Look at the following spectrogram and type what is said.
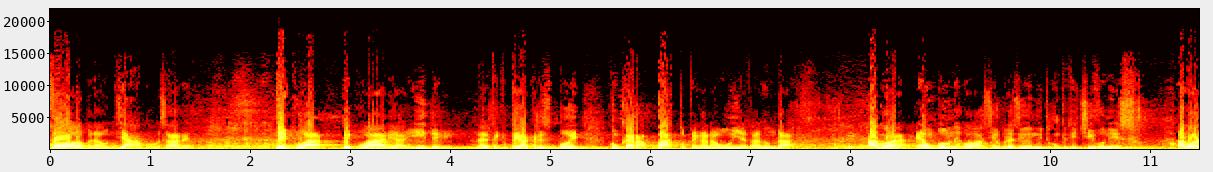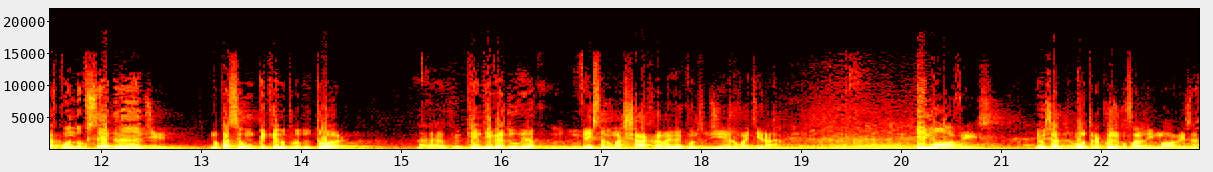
cobra, o diabo, sabe? Pecuária, pecuária idem, né? tem que pegar aqueles boi com carrapato, pegar na unha, tá? não dá. Agora, é um bom negócio e o Brasil é muito competitivo nisso. Agora, quando você é grande, mas para ser um pequeno produtor, é, quem tiver dúvida, investa numa chácara, vai ver quanto dinheiro vai tirar. Imóveis. Eu já, outra coisa que eu falo de imóveis, né?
